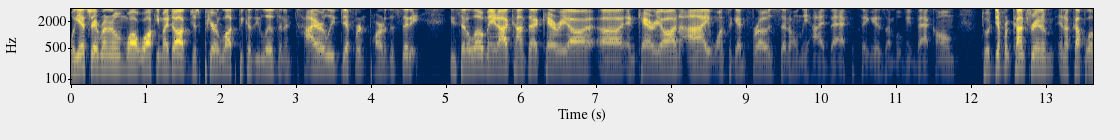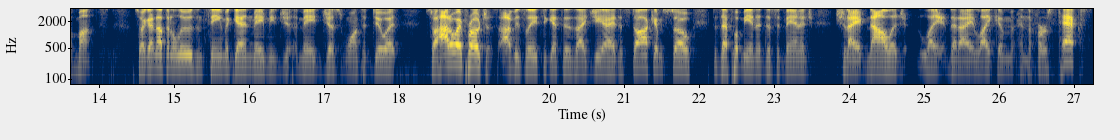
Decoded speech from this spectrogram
Well, yesterday I ran into him while walking my dog. Just pure luck because he lives in an entirely different part of the city. He said hello, made eye contact, carry on, uh, and carry on. I once again froze, said only hi back. The thing is, I'm moving back home to a different country in a, in a couple of months, so I got nothing to lose. And seeing him again made me ju- made just want to do it. So how do I approach this? Obviously, to get to his IG, I had to stalk him. So does that put me in a disadvantage? Should I acknowledge like that I like him in the first text?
